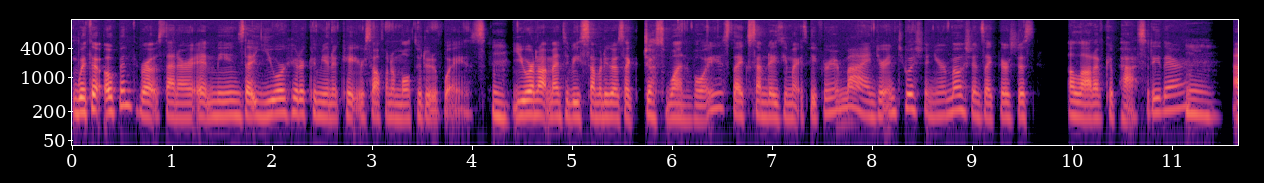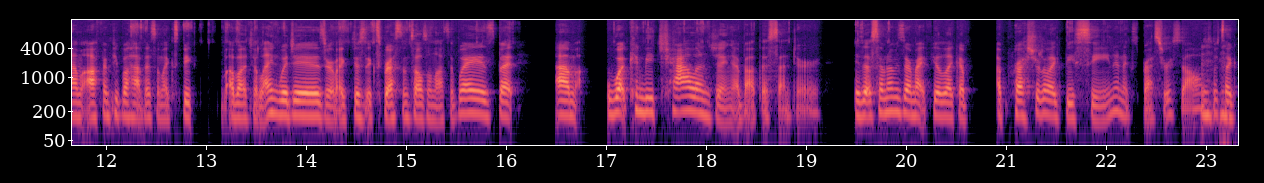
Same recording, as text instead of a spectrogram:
with the open throat center, it means that you are here to communicate yourself in a multitude of ways. Mm. You are not meant to be somebody who has like just one voice. Like some days you might speak from your mind, your intuition, your emotions. Like there's just a lot of capacity there. Mm, Um, often people have this and like speak a bunch of languages or like just express themselves in lots of ways. But um, what can be challenging about this center is that sometimes there might feel like a, a pressure to like be seen and express yourself. So it's Mhm. like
